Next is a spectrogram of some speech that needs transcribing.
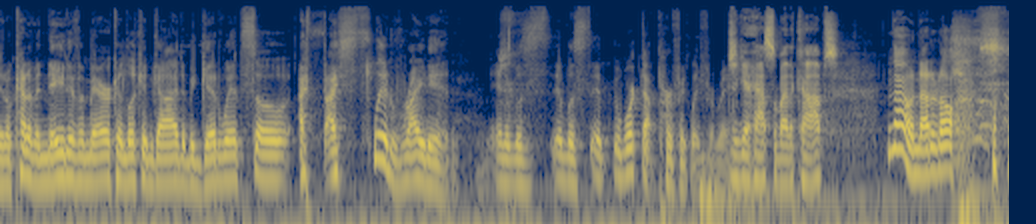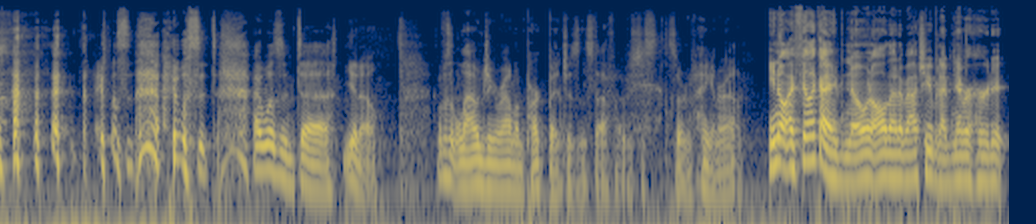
You know, kind of a Native American-looking guy to begin with. So I, I slid right in, and it was it was it worked out perfectly for me. Did you get hassled by the cops? No, not at all. I wasn't. I wasn't. I wasn't. Uh, you know, I wasn't lounging around on park benches and stuff. I was just sort of hanging around. You know, I feel like I've known all that about you, but I've never heard it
